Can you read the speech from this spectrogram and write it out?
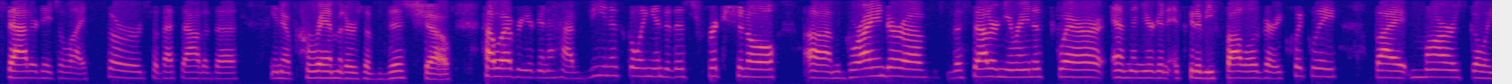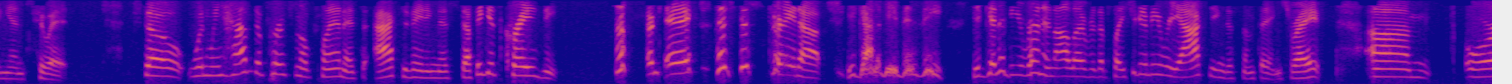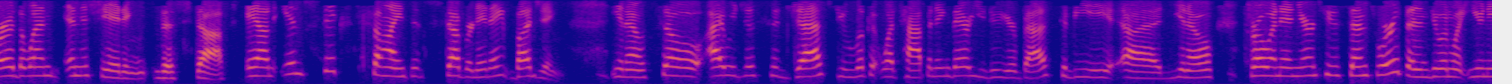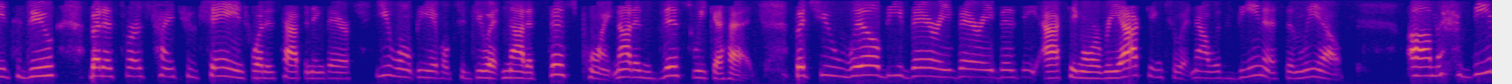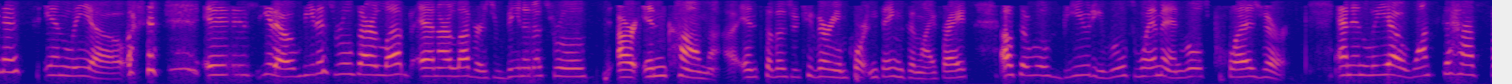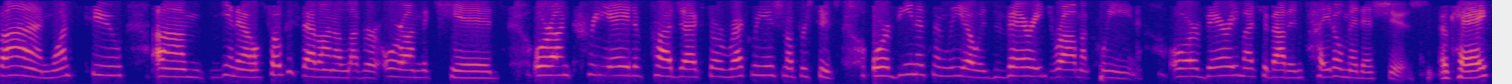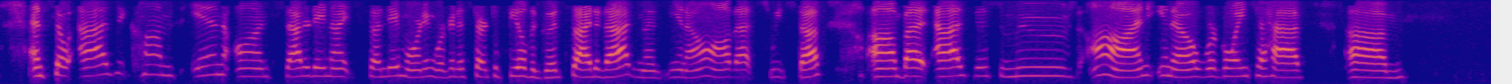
Saturday, July 3rd. So that's out of the you know, parameters of this show. However, you're going to have Venus going into this frictional um, grinder of the Saturn Uranus square, and then you're going to it's going to be followed very quickly by Mars going into it. So when we have the personal planets activating this stuff, it gets crazy. okay, it's just straight up. You got to be busy. You're going to be running all over the place. You're going to be reacting to some things, right? Um, or the one initiating this stuff. And in fixed signs, it's stubborn. It ain't budging you know so i would just suggest you look at what's happening there. You do your best to be uh you know throwing in your two cents worth and doing what you need to do. But as far as trying to change what is happening there you won't be able to do it not at this point not in this week ahead. But you will be very very busy acting or reacting to it. Now with venus and leo um, Venus in Leo is, you know, Venus rules our love and our lovers. Venus rules our income. And so those are two very important things in life, right? Also rules beauty, rules women, rules pleasure and in Leo wants to have fun, wants to, um, you know, focus that on a lover or on the kids or on creative projects or recreational pursuits. Or Venus in Leo is very drama queen or very much about entitlement issues. Okay. And so as it comes in on Saturday night, Sunday morning, we're going to start to feel the good side of that and the, you know, all that sweet stuff. Um, but as this moves on, you know, we're going to have um,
